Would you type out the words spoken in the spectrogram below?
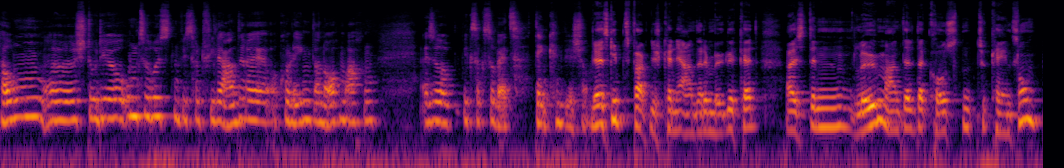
Home-Studio umzurüsten, wie es halt viele andere Kollegen dann auch machen. Also, wie gesagt, soweit denken wir schon. Ja, es gibt faktisch keine andere Möglichkeit, als den Löwenanteil der Kosten zu canceln.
